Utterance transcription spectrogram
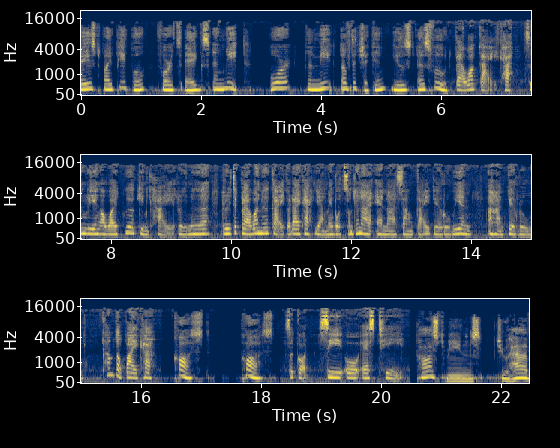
raised by people for its eggs and meat, or the meat of the chicken used as food. แปลว่าไก่ค่ะ ซึ่งเลี้ยงเอาไว้เพื่อกินไข่หรือเนื้อ หรือจะแปลว่าเนื้อไก่ก็ได้ค่ะ อย่างในบทสนทนาแอนนาสั่งไก่เปรูเวียน อาหารเปรูคำต่อไปค่ะ Cost. Cost. สะกด C O S T Cost means to have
